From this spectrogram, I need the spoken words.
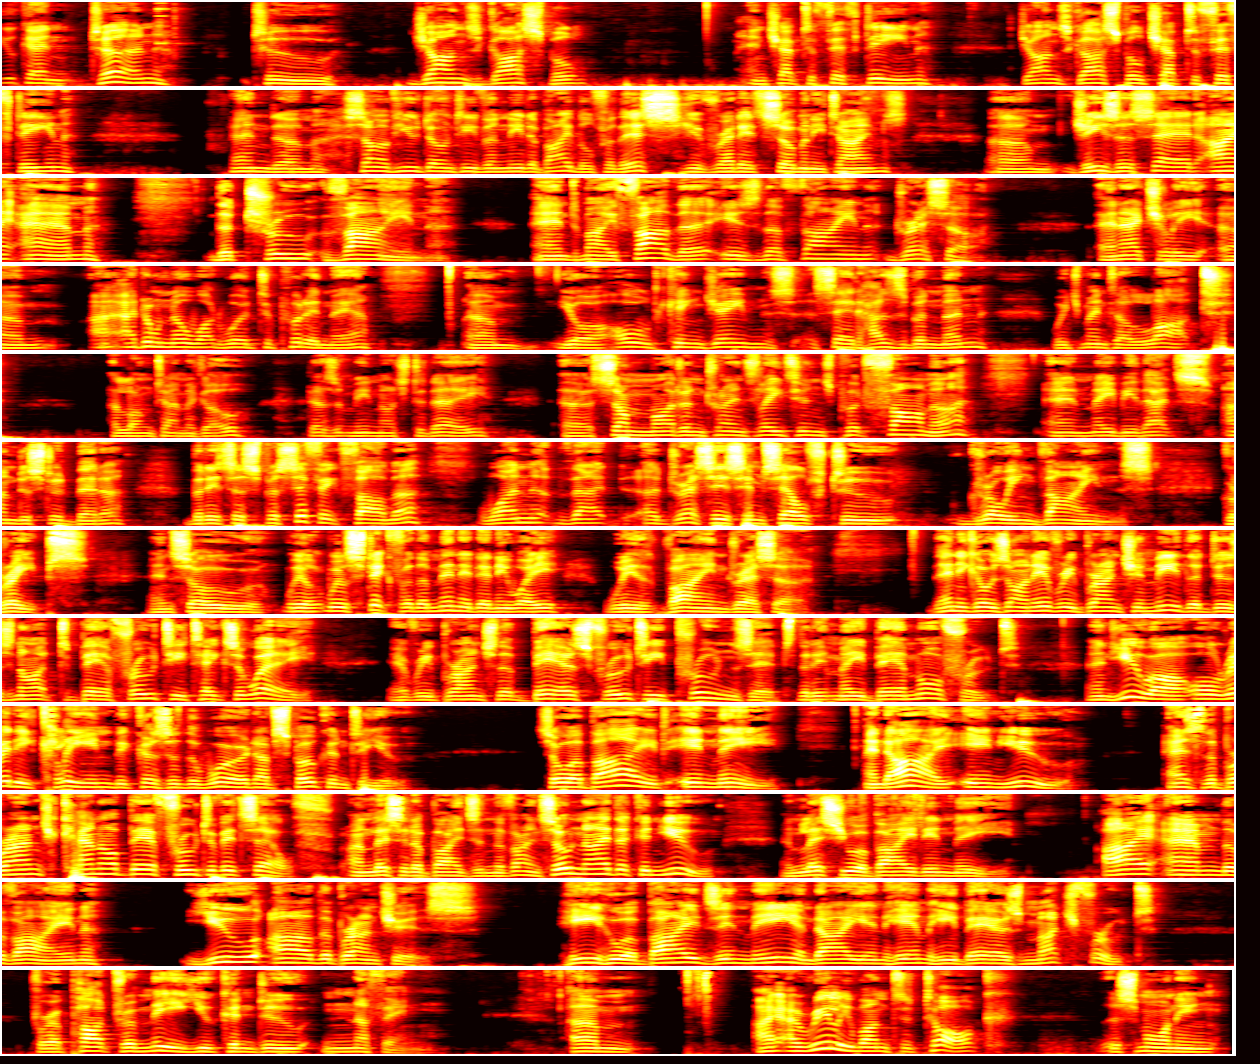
You can turn to John's Gospel in chapter 15. John's Gospel, chapter 15. And um, some of you don't even need a Bible for this. You've read it so many times. Um, Jesus said, I am the true vine, and my Father is the vine dresser. And actually, um, I, I, don't know what word to put in there. Um, your old King James said husbandman, which meant a lot a long time ago. Doesn't mean much today. Uh, some modern translations put farmer, and maybe that's understood better. But it's a specific farmer, one that addresses himself to growing vines, grapes, and so we'll, we'll stick for the minute anyway with vine dresser. Then he goes on, every branch in me that does not bear fruit, he takes away. Every branch that bears fruit, he prunes it, that it may bear more fruit. And you are already clean because of the word I've spoken to you. So abide in me, and I in you. As the branch cannot bear fruit of itself unless it abides in the vine, so neither can you unless you abide in me. I am the vine, you are the branches. He who abides in me and I in him, he bears much fruit. For apart from me, you can do nothing. Um, I, I really want to talk this morning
